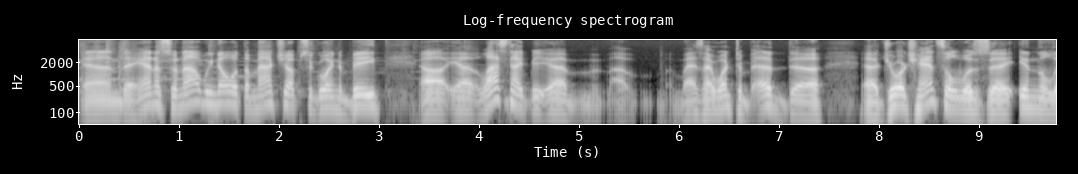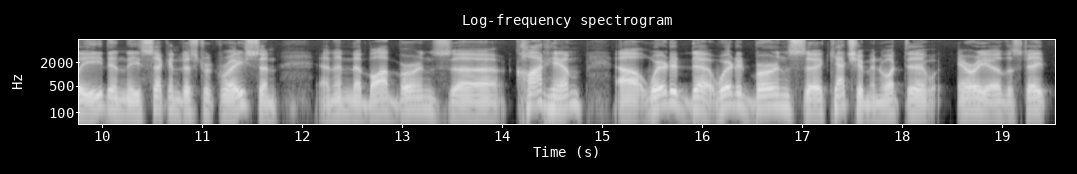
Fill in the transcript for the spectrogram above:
And uh, Anna, so now we know what the matchups are going to be. Uh, last night, uh, uh, as I went to bed, George Hansel was in the lead in the second district race, and and then Bob Burns caught him. where did where did Burns catch him? In what area of the state?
